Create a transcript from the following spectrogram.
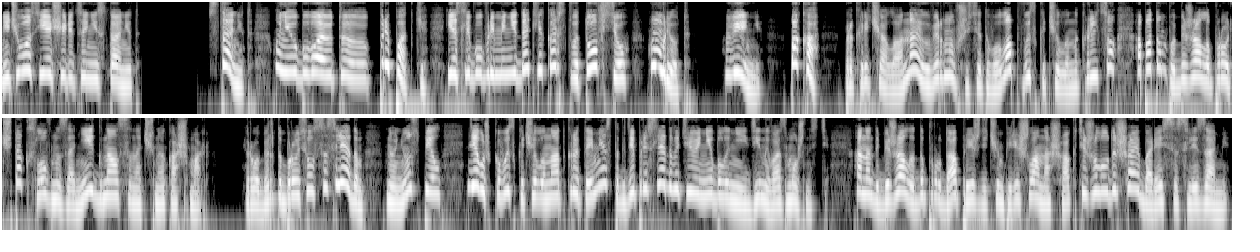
«Ничего с ящерицей не станет. Станет. У нее бывают э, припадки. Если вовремя не дать лекарства, то все, умрет. Винни, пока!» Прокричала она и, увернувшись от его лап, выскочила на крыльцо, а потом побежала прочь так, словно за ней гнался ночной кошмар. Роберт бросился следом, но не успел. Девушка выскочила на открытое место, где преследовать ее не было ни единой возможности. Она добежала до пруда, прежде чем перешла на шаг, тяжело дыша и борясь со слезами.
